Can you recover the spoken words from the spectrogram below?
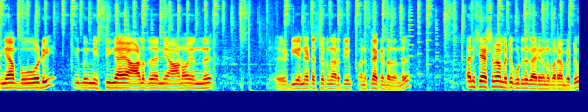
ഇനി ആ ബോഡി മിസ്സിംഗ് ആയ ആൾ തന്നെയാണോ എന്ന് ഡി എൻ എ ടെസ്റ്റൊക്കെ നടത്തി മനസ്സിലാക്കേണ്ടതുണ്ട്. അതിന് ശേഷമേ മറ്റു കൂടുതൽ കാര്യങ്ങൾ പറയാൻ പറ്റൂ.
